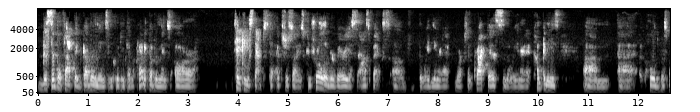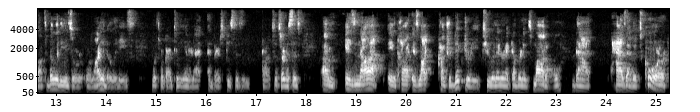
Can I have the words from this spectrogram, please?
the simple fact that governments, including democratic governments, are taking steps to exercise control over various aspects of the way the internet works in practice and the way internet companies um, uh, hold responsibilities or, or, liabilities with regard to the internet and various pieces and products and services um, is not in con- is not contradictory to an internet governance model that has at its core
